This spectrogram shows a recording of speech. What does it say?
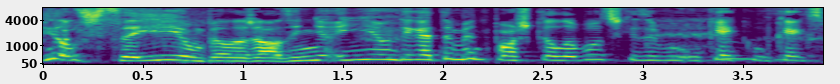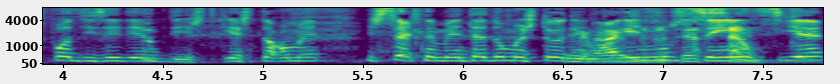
eles saíam pela jaulazinha e iam diretamente para os calabouços. Quer dizer, o que, é, que- o que é que se pode dizer dentro disto? Que este homem, isto certamente é de uma extraordinária atenção, inocência.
